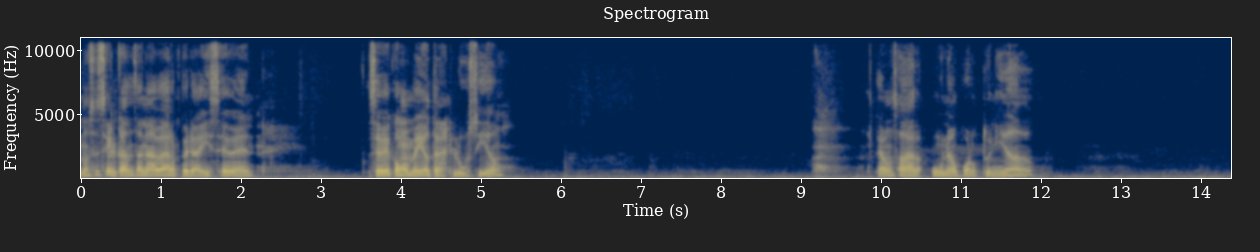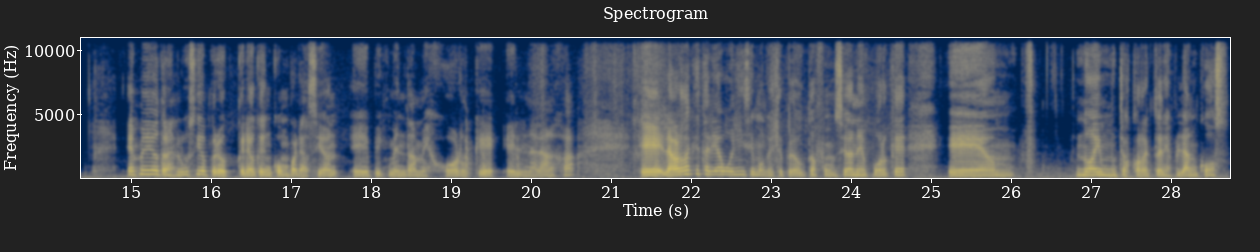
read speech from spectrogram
No sé si alcanzan a ver, pero ahí se ven... Se ve como medio translúcido. Le vamos a dar una oportunidad. Es medio translúcido, pero creo que en comparación eh, pigmenta mejor que el naranja. Eh, la verdad que estaría buenísimo que este producto funcione porque em, no hay muchos correctores blancos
